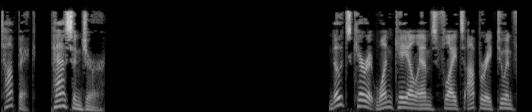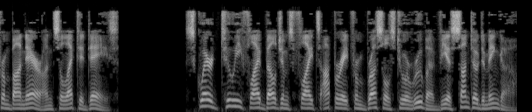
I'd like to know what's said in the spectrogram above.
Topic: Passenger. Notes Carat one KLM's flights operate to and from Bonaire on selected days. Squared TUI Fly Belgium's flights operate from Brussels to Aruba via Santo Domingo.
